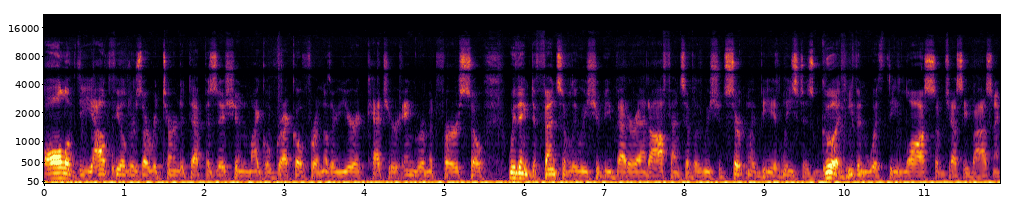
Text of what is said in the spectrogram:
All of the outfielders are returned at that position. Michael Greco for another year at catcher, Ingram at first. So we think defensively we should be better, and offensively we should certainly be at least as good, even with the loss of Jesse Bosnik.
